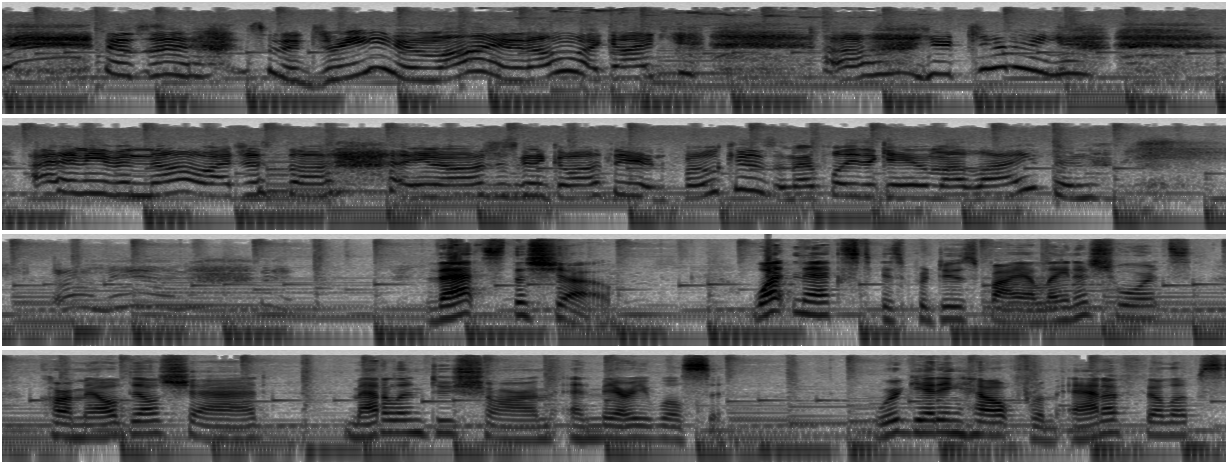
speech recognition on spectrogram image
It's, a, it's been a dream in mine. And oh my God, I can't- uh, you're kidding. I didn't even know. I just thought, you know, I was just going to go out there and focus. And I played the game of my life. And oh man. That's the show. What Next is produced by Elena Schwartz, Carmel Delshad, Madeline Ducharme, and Mary Wilson. We're getting help from Anna Phillips,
